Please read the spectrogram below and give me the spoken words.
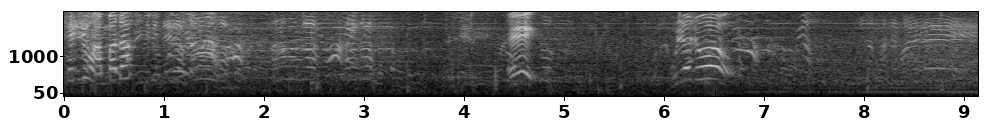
체중 안 받아? 에이. 올려줘 반대 가야 돼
